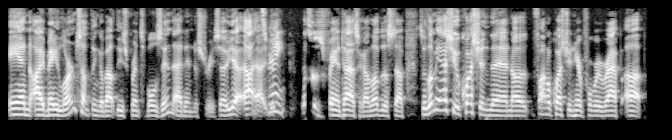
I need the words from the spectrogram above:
and I may learn something about these principles in that industry. So, yeah, That's I, right. this is fantastic. I love this stuff. So, let me ask you a question then. Uh, final question here before we wrap up.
